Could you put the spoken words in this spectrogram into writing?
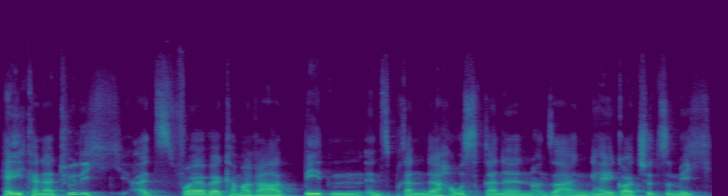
hey, ich kann natürlich als Feuerwehrkamerad beten, ins brennende Haus rennen und sagen, hey, Gott schütze mich,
